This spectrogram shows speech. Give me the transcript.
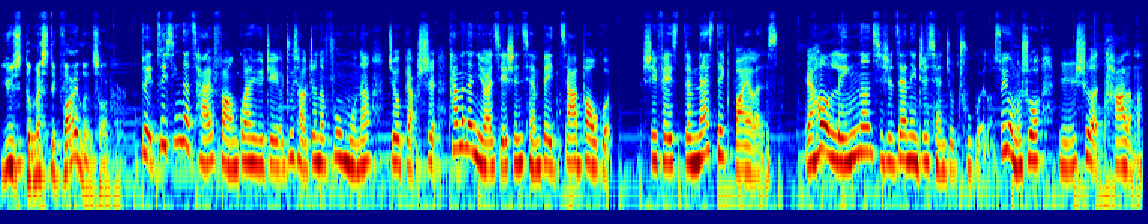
used domestic violence on her. 对最新的采访，关于这个朱小正的父母呢，就表示他们的女儿其实生前被家暴过，she faced domestic violence。然后林呢，其实在那之前就出轨了，所以我们说人设塌了嘛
